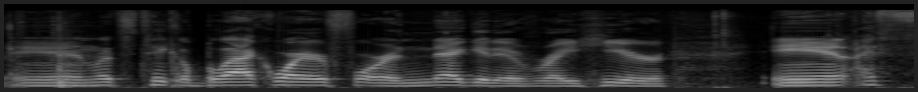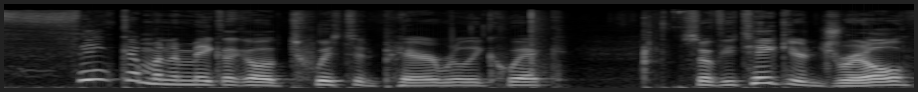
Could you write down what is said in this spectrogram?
And let's take a black wire for a negative right here. And I think I'm going to make like a twisted pair really quick. So if you take your drill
